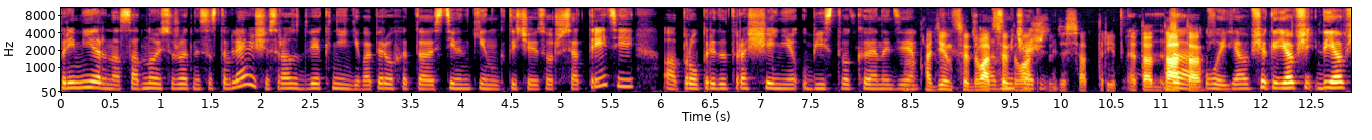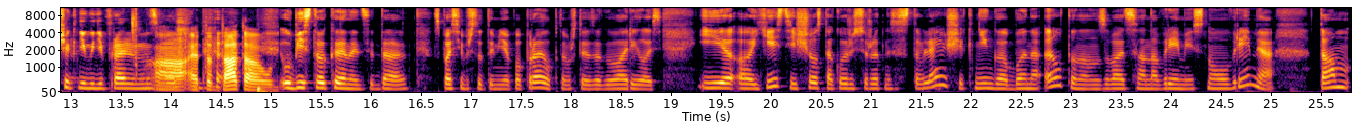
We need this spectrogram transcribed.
примерно с одной сюжетной составляющей сразу две книги. Во-первых, это Стивен Кинг 1963 а, про предотвращение убийства Кеннеди. 11, 22, 63. Это дата. Да, ой, я вообще, я вообще, я вообще книгу неправильно назвала. А, это дата. Убийство Кеннеди, да. Спасибо, что ты меня поправил, потому что я заговорилась. И а, есть еще с такой же сюжетной составляющей книга Бена Элтона, называется она «Время и снова время». Там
